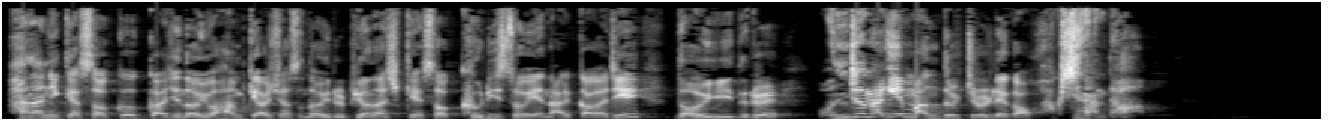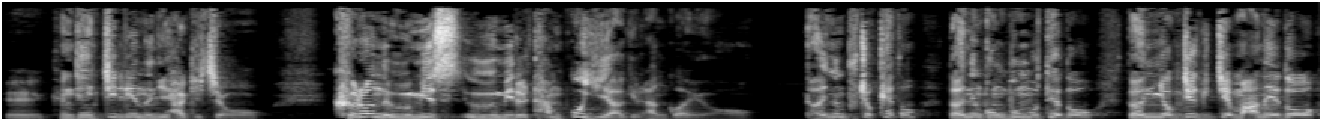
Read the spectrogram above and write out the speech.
하나님께서 끝까지 너희와 함께 하셔서 너희를 변화시켜 서 그리스도의 날까지 너희들을 온전하게 만들 줄을 내가 확신한다. 예, 굉장히 찔리는 이야기죠. 그런 의미, 의미를 담고 이야기를 한 거예요. 너희는 부족해도, 너희는 공부 못해도, 너희는 영적이지 만 해도,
